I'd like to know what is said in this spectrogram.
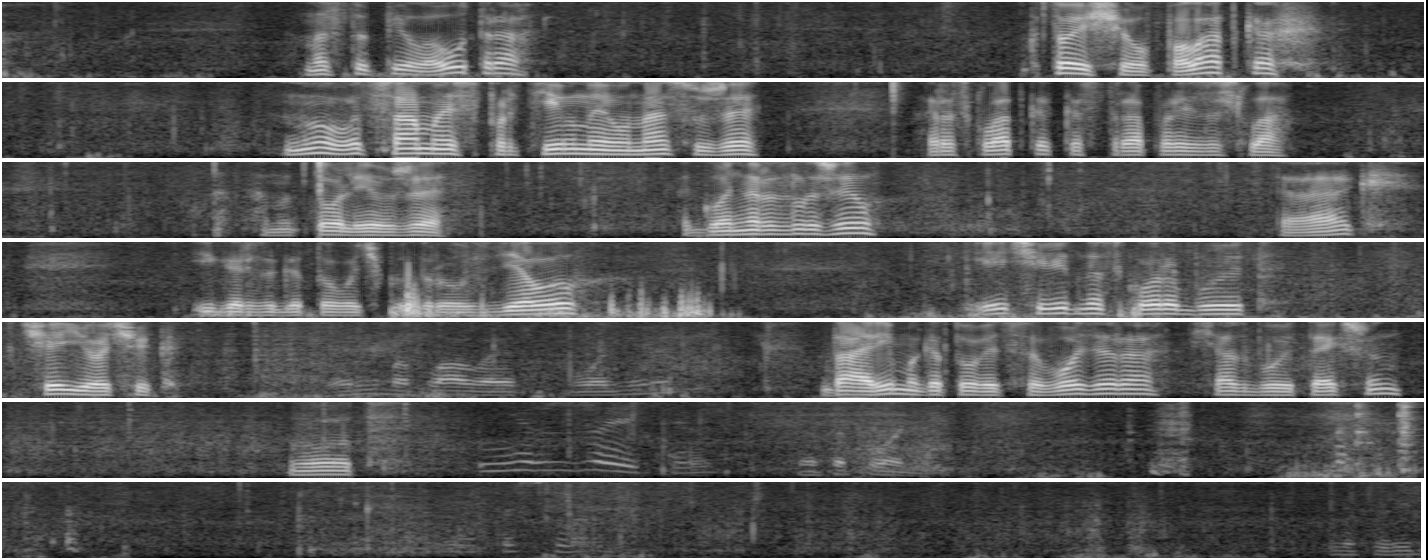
наступило утро. Кто еще в палатках? Ну вот самое спортивное у нас уже раскладка костра произошла. Анатолий уже огонь разложил. Так, Игорь заготовочку дров сделал. И очевидно скоро будет чаечек. Рима плавает в озере. Да, Рима готовится в озеро. Сейчас будет экшен. Вот. Не ржите. Это конь.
